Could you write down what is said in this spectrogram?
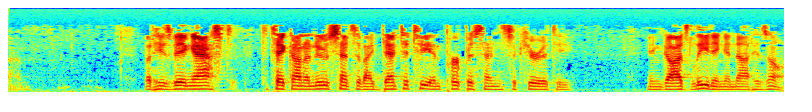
um, but he's being asked to take on a new sense of identity and purpose and security in God's leading and not his own,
